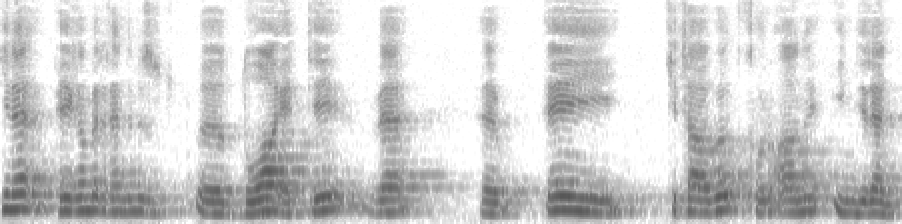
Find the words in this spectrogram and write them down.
Yine Peygamber Efendimiz e, dua etti ve e, ey kitabı Kur'an'ı indiren,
